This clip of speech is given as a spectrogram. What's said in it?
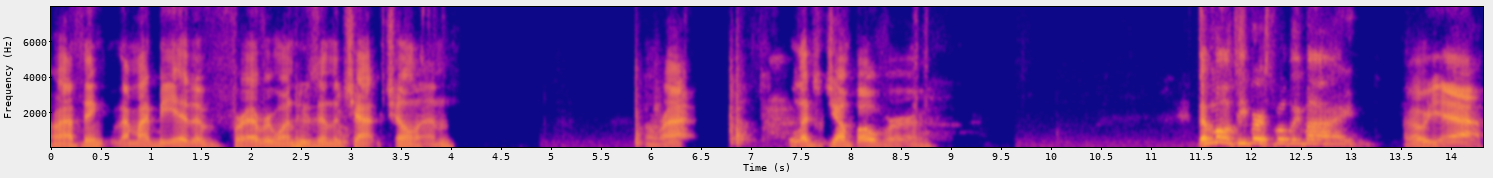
All right, I think that might be it of, for everyone who's in the chat chilling. All right. Let's jump over. The multiverse will be mine. Oh, yeah.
